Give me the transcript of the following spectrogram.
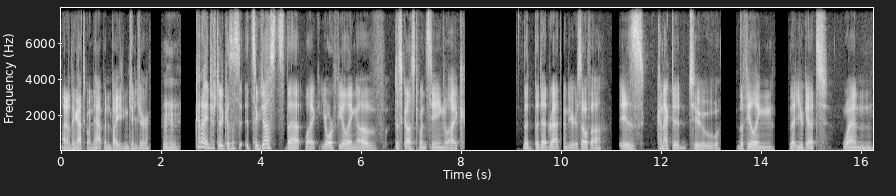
I don't think that's going to happen by eating ginger. mm-hmm kind of interested because it suggests that like your feeling of disgust when seeing like the the dead rat under your sofa is connected to the feeling that you get when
